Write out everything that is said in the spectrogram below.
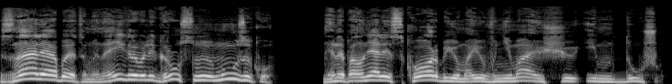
знали об этом и наигрывали грустную музыку, и наполняли скорбью мою внимающую им душу.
